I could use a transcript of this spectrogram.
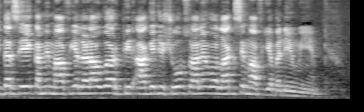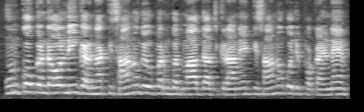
इधर से एक हमें माफिया लड़ा हुआ है और फिर आगे जो शॉप्स वाले हैं वो अलग से माफिया बने हुए हैं। उनको कंट्रोल नहीं करना, किसानों के ऊपर मुकदमा दर्ज कराने, किसानों को जो पकड़ना है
